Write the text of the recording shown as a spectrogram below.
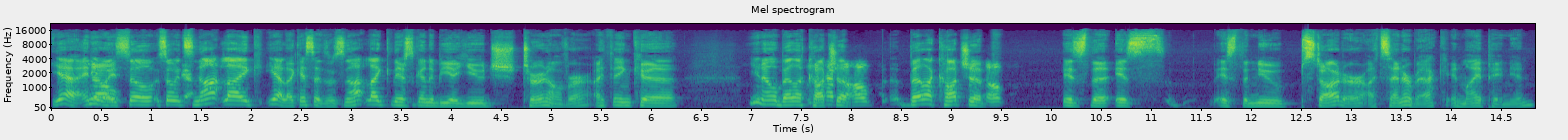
yeah anyway So- so so it's yeah. not like yeah like i said it's not like there's going to be a huge turnover i think uh you know bella We just have to Kotchap, hope. bella hope is the is is the new starter at center back in my opinion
